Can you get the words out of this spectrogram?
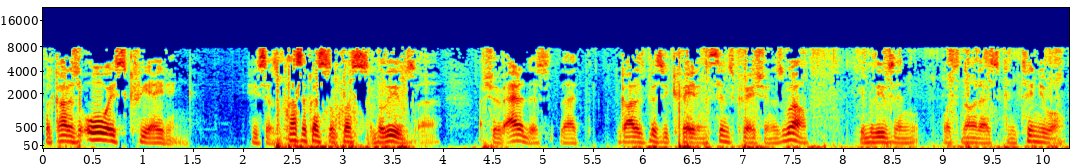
But God is always creating. He says, Crescas of course, believes, uh, I should have added this, that God is busy creating since creation as well. He believes in what's known as continual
